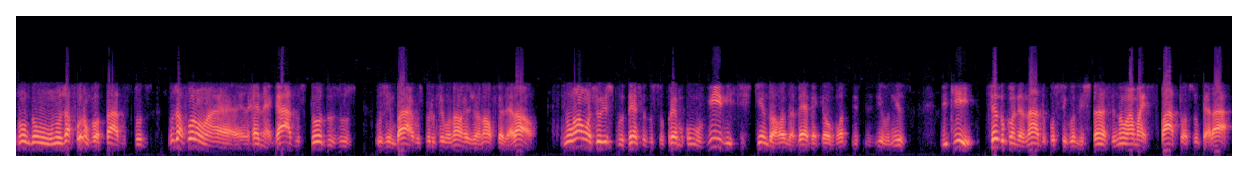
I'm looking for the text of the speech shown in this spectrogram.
Não, não, não já foram votados todos, não já foram é, renegados todos os, os embargos pelo Tribunal Regional Federal? Não há uma jurisprudência do Supremo, como vive insistindo a Rosa Weber, que é o voto decisivo nisso, de que, sendo condenado por segunda instância, não há mais fato a superar,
